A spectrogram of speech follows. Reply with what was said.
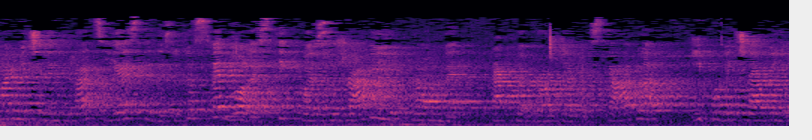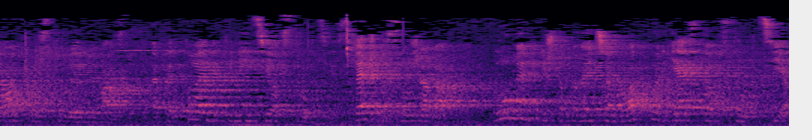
poremeća ventilacije jeste da su to sve bolesti koje sužavaju promet trakva bronhijalnog stabla i povećavaju otpor strujenju vazduha. Dakle, to je definicija obstrukcije. Sve što sužava lumen i što povećava otpor jeste obstrukcija.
